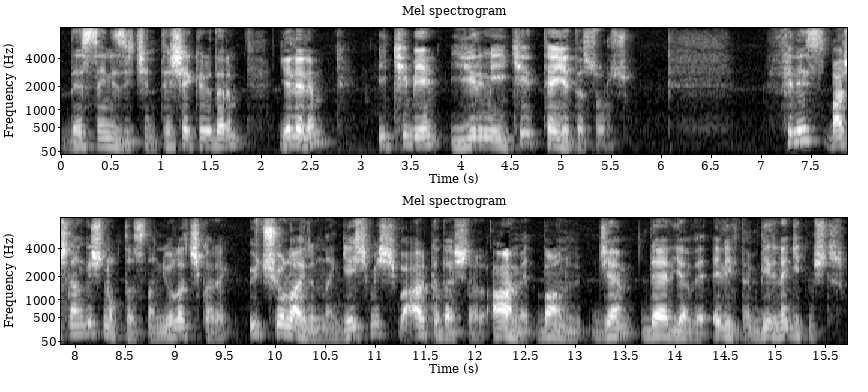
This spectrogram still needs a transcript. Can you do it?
Desteğiniz için teşekkür ederim. Gelelim 2022 TYT sorusu. Filiz başlangıç noktasından yola çıkarak 3 yol ayrımından geçmiş ve arkadaşlar Ahmet, Banu, Cem, Derya ve Elif'ten birine gitmiştir.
